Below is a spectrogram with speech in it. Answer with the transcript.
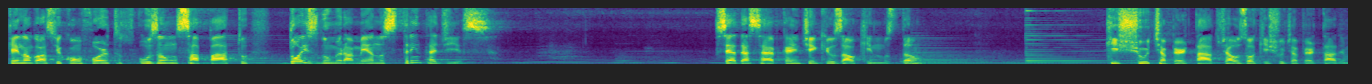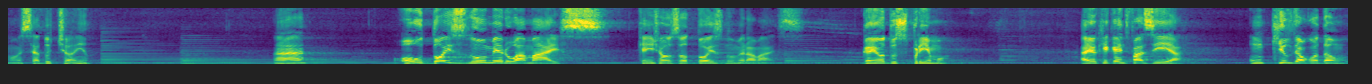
Quem não gosta de conforto, usa um sapato dois números a menos 30 dias. Você é dessa época a gente tinha que usar o que nos dão? Que chute apertado. Já usou que chute apertado, irmão? Isso é do tchanho. Hã? Ou dois números a mais. Quem já usou dois números a mais? Ganhou dos primos. Aí o que, que a gente fazia? Um quilo de algodão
